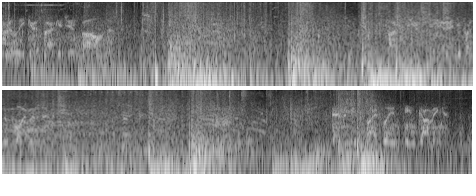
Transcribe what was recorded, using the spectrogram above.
Friendly good package inbound. RPUC ready for deployment. Enemy spy plane incoming.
